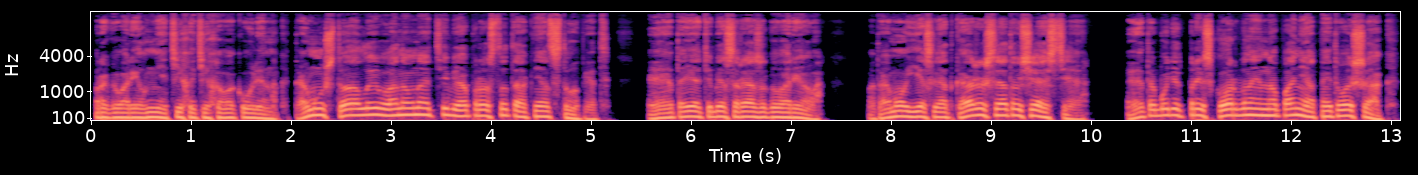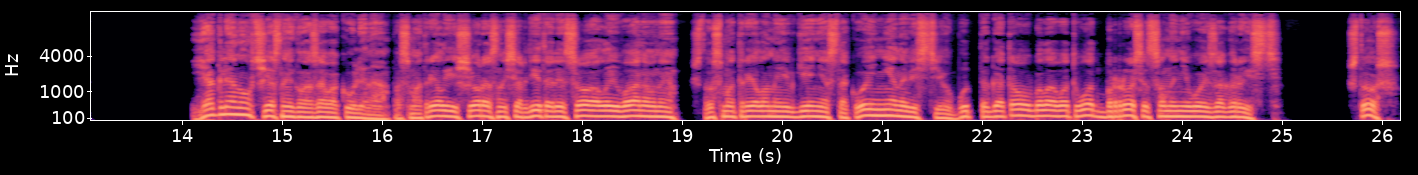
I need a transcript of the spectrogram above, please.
— проговорил мне тихо-тихо Вакулин, — «к тому, что Алла Ивановна от тебя просто так не отступит. Это я тебе сразу говорю. Потому, если откажешься от участия, это будет прискорбный, но понятный твой шаг». Я глянул в честные глаза Вакулина, посмотрел еще раз на сердитое лицо Аллы Ивановны, что смотрела на Евгения с такой ненавистью, будто готова была вот-вот броситься на него и загрызть. Что ж,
